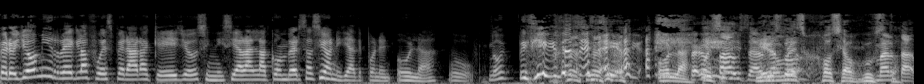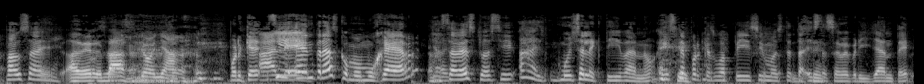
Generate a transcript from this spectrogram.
Pero yo mi regla fue esperar a que ellos iniciaran la conversación y ya te ponen hola o no. Entonces, Hola. Pero Pues, pausa. Mi ¿no? nombre es José Augusto. Marta, pausa ahí. A ver, vas, ñoña. Porque Ale. si entras como mujer, ya sabes, tú así, ay, muy selectiva, ¿no? Este Sí. porque es guapísimo, este, ta- Sí. este se ve brillante.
